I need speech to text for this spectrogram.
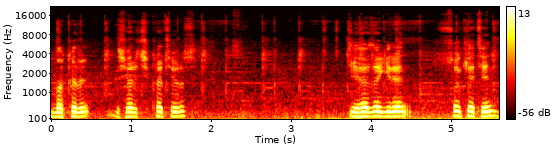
bakırı dışarı çıkartıyoruz. Cihaza giren soketin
